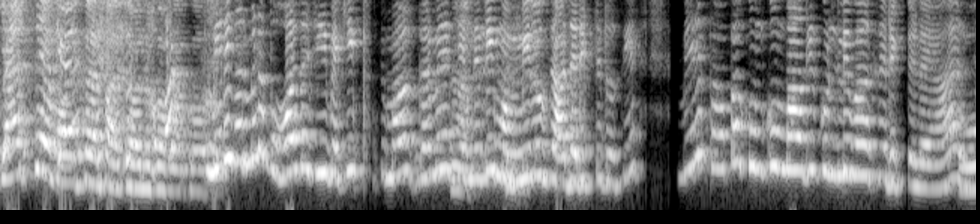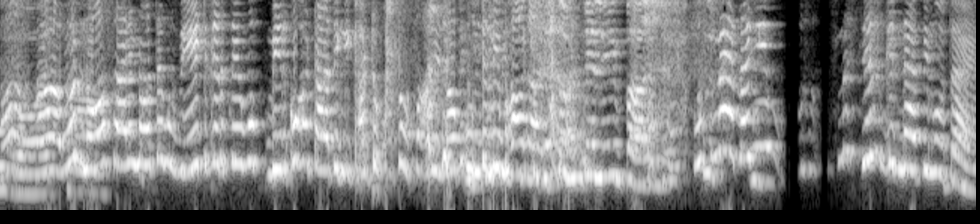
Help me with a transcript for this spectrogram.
कैसे अवॉइड कर पाते हो अनुपमा को? मेरे घर में ना बहुत अजीब है कि तुम्हारे घर में जनरली मम्मी लोग ज़्यादा एडिक्टेड होती है। मेरे पापा कुमकुम भाग के कुंडली भाग से एडिक्टेड है यार। हाँ, हाँ, वो नौ साढ़े नौ तक वो वेट करते हैं वो मेरे को हटा देंगे। हटो हटो साढ़े नौ कुंडली भाग कुंडली पाल उसमें ऐसा कि सिर्फ़ किडनैपिंग होता है।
